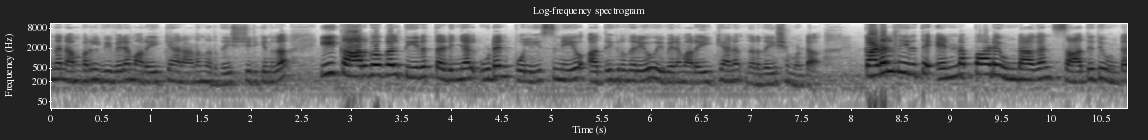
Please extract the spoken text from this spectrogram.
എന്ന നമ്പറിൽ വിവരം അറിയിക്കാനാണ് നിർദ്ദേശിച്ചിരിക്കുന്നത്. ഈ കാർഗോകൾ തീരത്തടിഞ്ഞാൽ ഉടൻ പോലീസിനെയോ അധികൃതരെയോ വിവരം അറിയിക്കാനും നിർദ്ദേശമുണ്ട്. കടൽ തീരത്ത് എണ്ണപ്പാടെ ഉണ്ടാകാൻ സാധ്യതയുണ്ട്.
